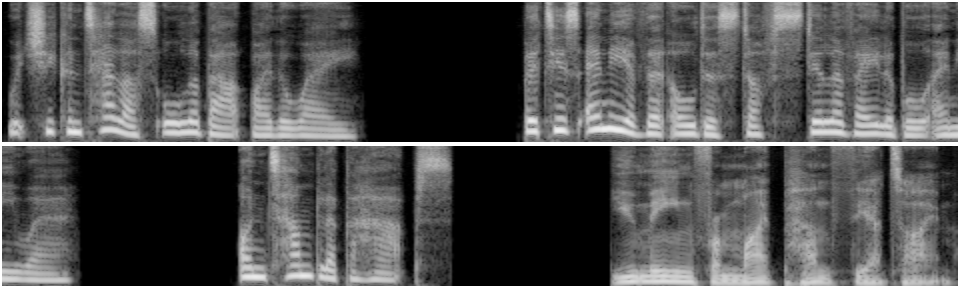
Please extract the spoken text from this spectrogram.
which you can tell us all about by the way. But is any of that older stuff still available anywhere? On Tumblr perhaps? You mean from my Panthea time?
